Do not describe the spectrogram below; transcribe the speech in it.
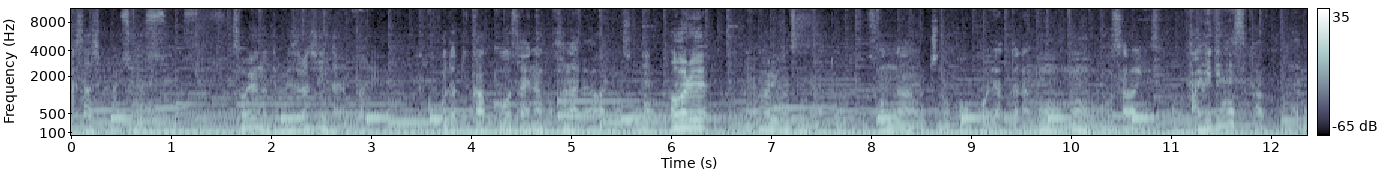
草しか生えてない。そういうのって珍しいんだやっぱり。でここだって学校祭なんか花火上がりますよね。ね上がる。上がります普通にやるとそんなんうちの高校でやったらもうもう大騒ぎですよ上げてないっすよ多分。も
